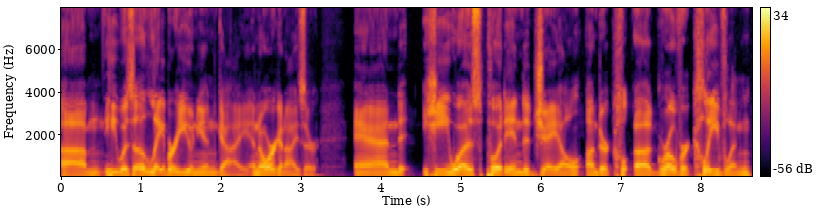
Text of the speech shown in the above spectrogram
Um, he was a labor union guy, an organizer, and he was put into jail under Cl- uh, Grover Cleveland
